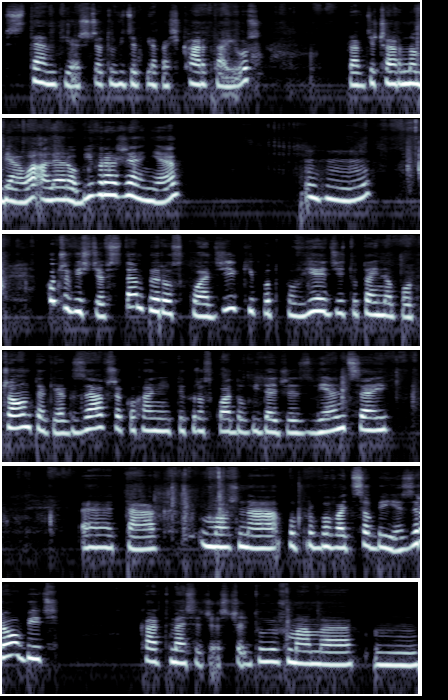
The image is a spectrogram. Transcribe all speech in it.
wstęp jeszcze, tu widzę jakaś karta już, wprawdzie czarno-biała, ale robi wrażenie. Mhm. Oczywiście wstępy, rozkładziki, podpowiedzi. Tutaj na początek, jak zawsze, kochani, tych rozkładów widać, że jest więcej. E, tak, można popróbować sobie je zrobić. Card messages, czyli tu już mamy mm,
